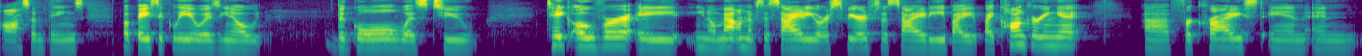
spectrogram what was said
awesome things. But basically, it was, you know, the goal was to take over a, you know, mountain of society or a sphere of society by by conquering it uh, for Christ and and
